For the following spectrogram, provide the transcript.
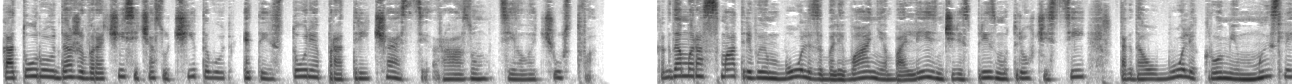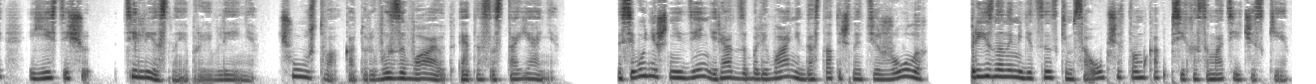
которую даже врачи сейчас учитывают, это история про три части – разум, тело, чувство. Когда мы рассматриваем боль, заболевание, болезнь через призму трех частей, тогда у боли, кроме мысли, есть еще телесные проявления, чувства, которые вызывают это состояние. На сегодняшний день ряд заболеваний достаточно тяжелых признаны медицинским сообществом как психосоматические,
